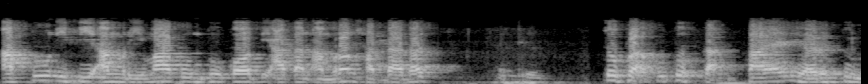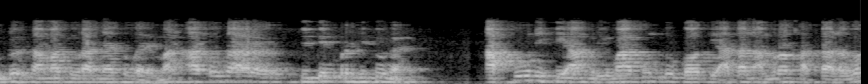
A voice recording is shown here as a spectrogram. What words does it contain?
Aku nifi amri ma kuntu akan amron hatta atas. Coba putuskan, saya ini harus tunduk sama suratnya Sulaiman atau saya harus bikin perhitungan. Aku nifi amri ma kuntu akan amron hatta nawa.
